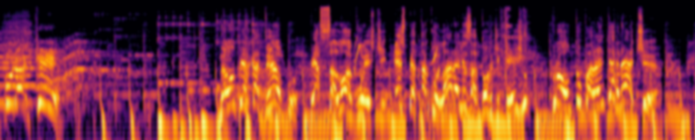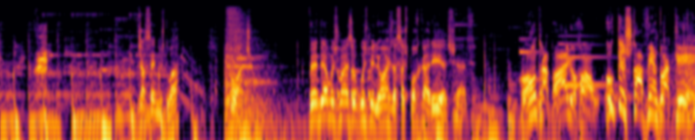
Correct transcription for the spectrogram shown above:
por aqui! Não perca tempo! Peça logo este espetacular alisador de queijo pronto para a internet! Já saímos do ar? Ótimo. Vendemos mais alguns milhões dessas porcarias, chefe. Bom trabalho, Hall. O que está vendo aqui?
